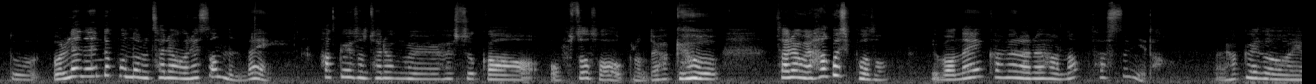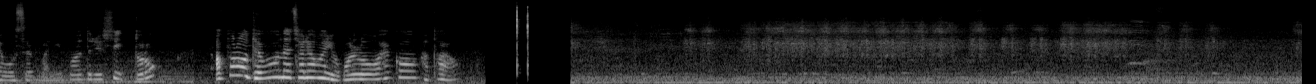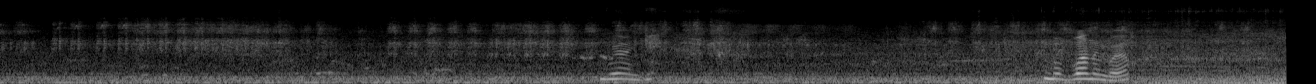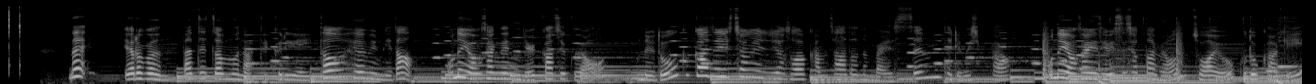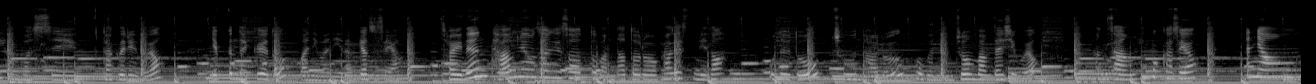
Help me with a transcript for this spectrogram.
또 원래는 핸드폰으로 촬영을 했었는데 학교에서 촬영을 할 수가 없어서 그런데 학교 촬영을 하고 싶어서 이번에 카메라를 하나 샀습니다. 학교에서의 모습 많이 보여드릴 수 있도록 앞으로 대부분의 촬영은 이걸로 할 것 같아요. 뭐야 이게? 뭐, 뭐 하는 거야? 네, 여러분. 딴짓 전문 아트 크리에이터 혜음입니다. 오늘 영상은 여기까지고요. 오늘도 끝까지 시청해주셔서 감사하다는 말씀 드리고 싶어요. 오늘 영상이 재밌으셨다면 좋아요, 구독하기 한 번씩 부탁드리고요. 예쁜 댓글도 많이 많이 남겨주세요. 저희는 다음 영상에서 또 만나도록 하겠습니다. 오늘도 좋은 하루 혹은 좋은 밤 되시고요. 항상 행복하세요. 안녕!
